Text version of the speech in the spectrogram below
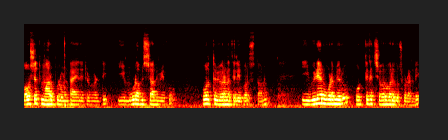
భవిష్యత్ మార్పులు ఉంటాయనేటటువంటి ఈ మూడు అంశాలు మీకు పూర్తి వివరణ తెలియపరుస్తాను. ఈ వీడియోను కూడా మీరు పూర్తిగా చివరి వరకు చూడండి.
